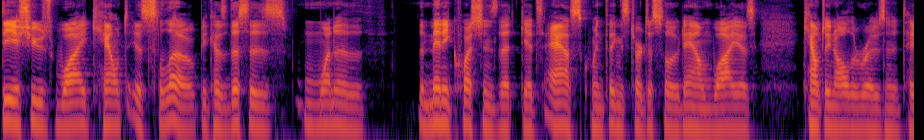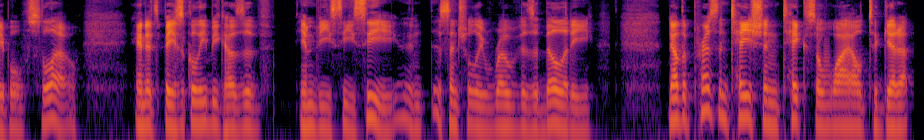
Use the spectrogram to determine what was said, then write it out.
the issues why count is slow, because this is one of the many questions that gets asked when things start to slow down. Why is counting all the rows in a table slow? And it's basically because of MVCC, and essentially row visibility. Now, the presentation takes a while to get up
